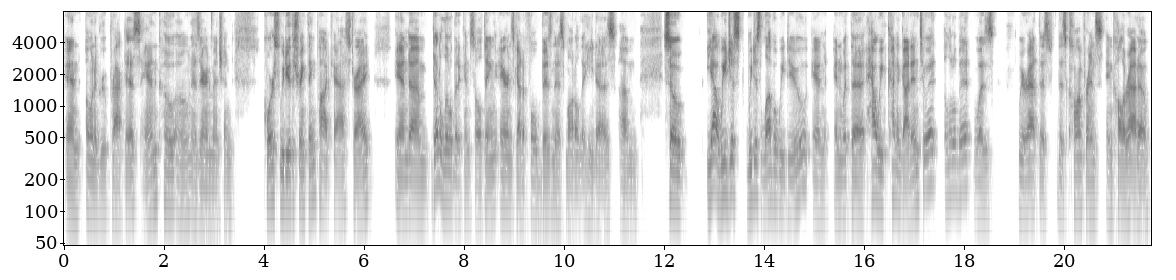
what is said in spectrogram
and own a group practice and co-own, as Aaron mentioned. Of course, we do the Shrink Think podcast, right? And um, done a little bit of consulting. Aaron's got a full business model that he does. Um, so yeah, we just we just love what we do, and and with the how we kind of got into it a little bit was we were at this this conference in Colorado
